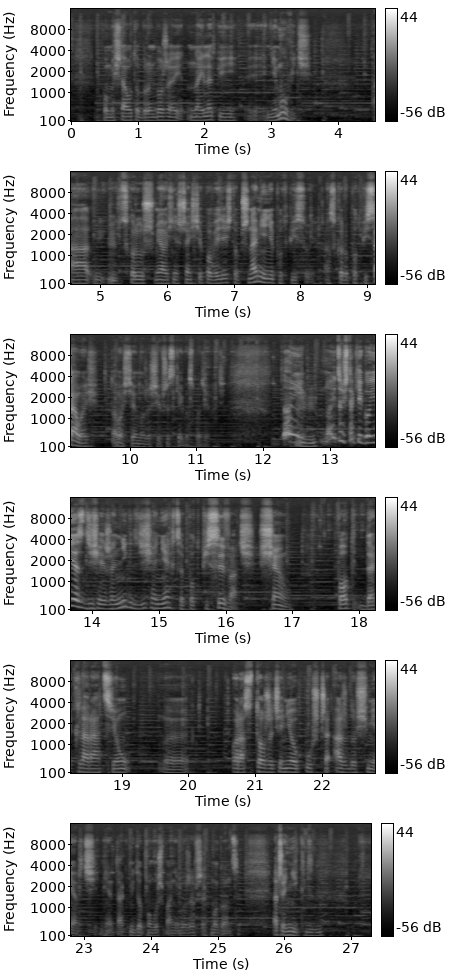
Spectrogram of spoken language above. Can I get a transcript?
pomyślało, to broń Boże, najlepiej e, nie mówić. A Hmm. skoro już miałeś nieszczęście powiedzieć, to przynajmniej nie podpisuj. A skoro podpisałeś, to właściwie możesz się wszystkiego spodziewać. No i, Mhm. no i coś takiego jest dzisiaj, że nikt dzisiaj nie chce podpisywać się pod deklaracją e, oraz to, że cię nie opuszczę aż do śmierci. Nie, tak mi dopomóż Panie Boże Wszechmogący. Znaczy nikt. Mhm.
